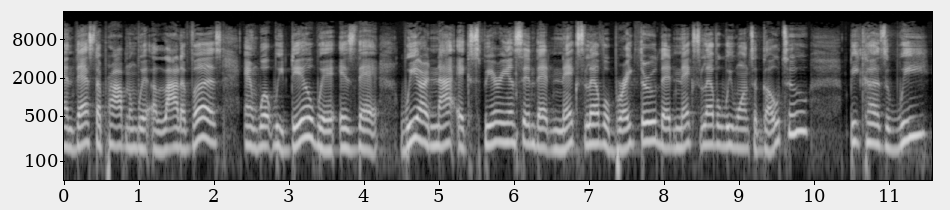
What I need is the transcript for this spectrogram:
And that's the problem with a lot of us. And what we deal with is that we are not experiencing that next level breakthrough, that next level we want to go to, because we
